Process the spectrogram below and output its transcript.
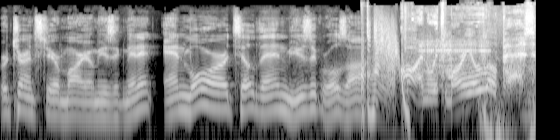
returns to your Mario Music Minute and more. Till then, music rolls on. On with Mario Lopez.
